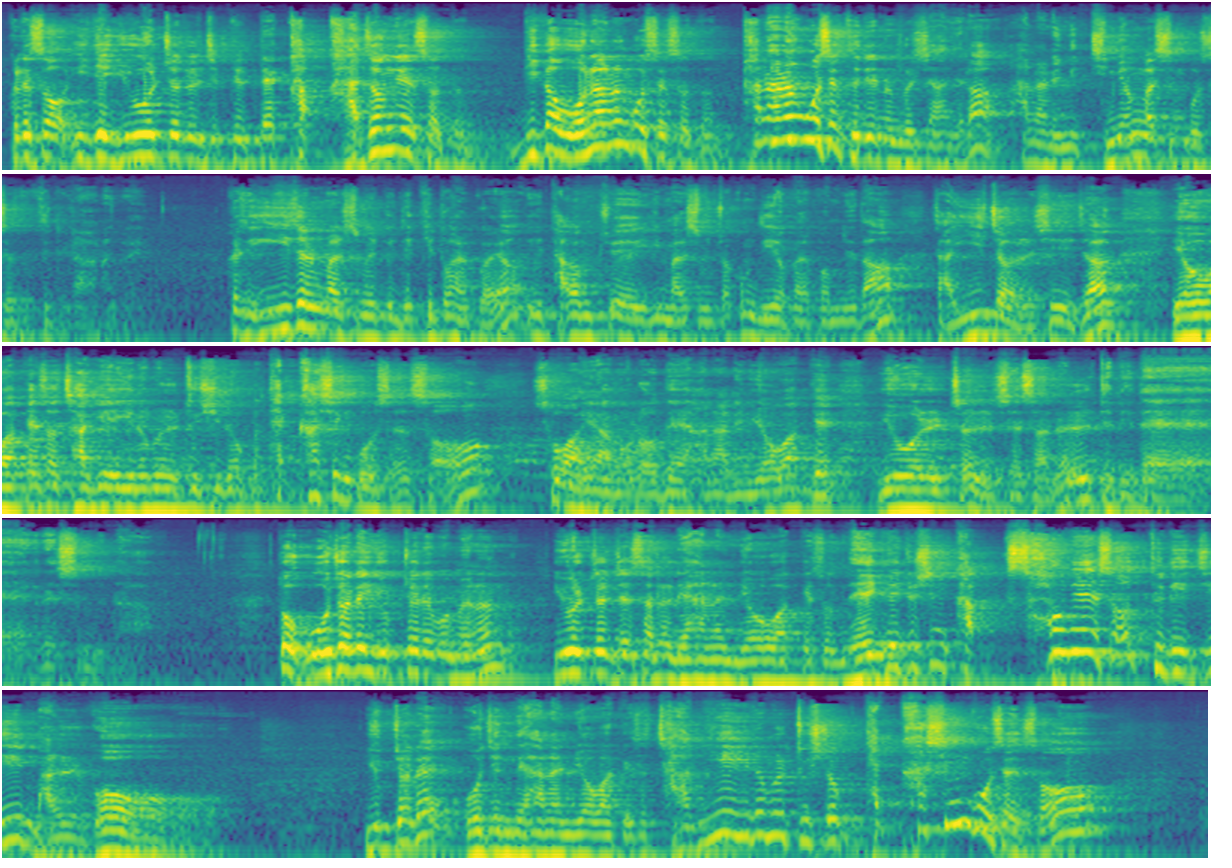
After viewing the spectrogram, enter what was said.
그래서 이제 유월절을 지킬 때 각 가정에서든 네가 원하는 곳에서든 편안한 곳에 드리는 것이 아니라 하나님이 지명하신 곳에서 드리라 하는 거예요. 그래서 2절 말씀을 이제 기도할 거예요. 이 다음 주에 이 말씀 조금 이어갈 겁니다. 자, 2절 시작. 여호와께서 자기의 이름을 두시려고 택하신 곳에서 소와 양으로 내 하나님 여호와께 유월절 제사를 드리되 그랬습니다. 또 5절에 6절에 보면은 유월절 제사를 내 하나님 여호와께서 내게 주신 각 성에서 드리지 말고 6절에 오직 내 하나님 여호와께서 자기의 이름을 두시려고 택하신 곳에서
